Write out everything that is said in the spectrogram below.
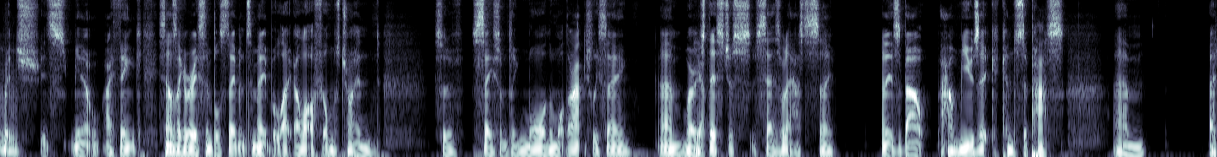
Mhm. which it's you know I think it sounds like a very simple statement to make, but like a lot of films try and sort of say something more than what they're actually saying. Um, whereas Yep. this just says what it has to say, and it's about how music can surpass um, a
